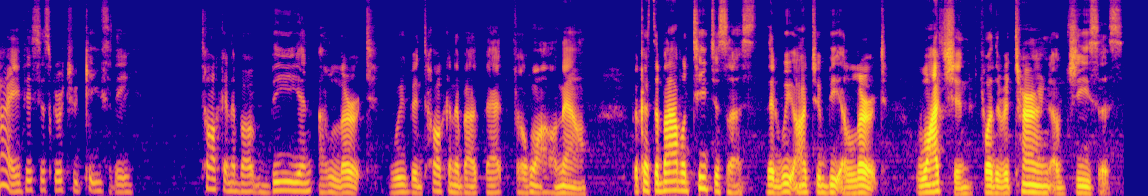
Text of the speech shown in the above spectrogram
Hi, this is Gertrude Keesley talking about being alert. We've been talking about that for a while now because the Bible teaches us that we are to be alert, watching for the return of Jesus.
